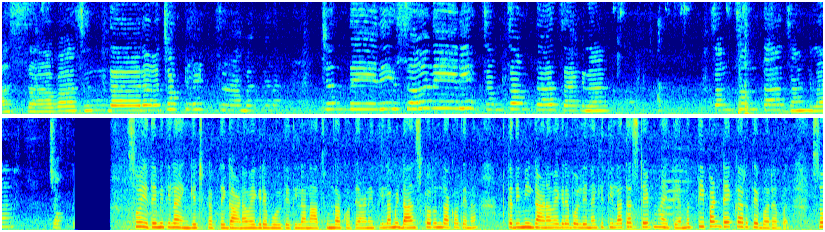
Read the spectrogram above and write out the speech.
असावा सुंदर चॉकलेटचा बंगला. चंदेरी सोनेरी चमचमता चांगला. चमचमता चांगला. चॉकलेट सो इथे मी तिला एंगेज करते गाणं वगैरे बोलते तिला नाचून दाखवते आणि तिला मी डान्स करून दाखवते ना कधी मी गाणं वगैरे बोलले ना की तिला त्या स्टेप माहिती आहे मग ती पण ते करते बरोबर. सो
